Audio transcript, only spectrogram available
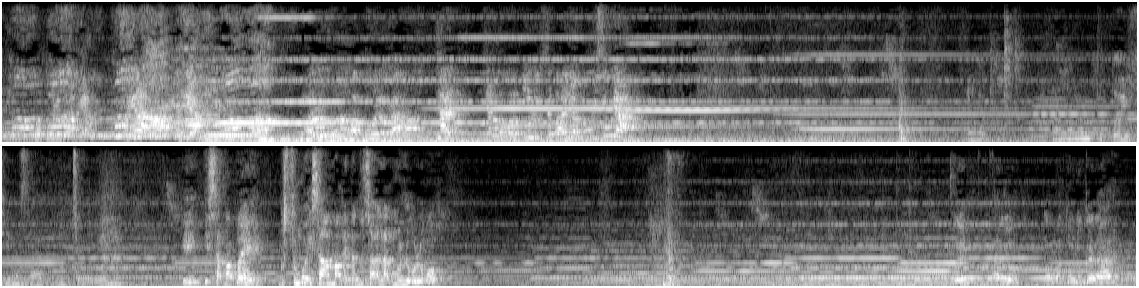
Ayaw mo matulog, Halika. Halika! Halika! Mama! Ayaw mo matulog, ha? Yan! Yan ka matulog sa banyo! Wisip ka! Mo, totoo yung sinasabi ni Joey. Eh, isa ka pa eh. Gusto mo isama kita doon sa anak mong loko-loko? Uy, Carlo, ikaw matulog ka na ha?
